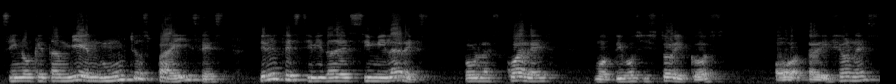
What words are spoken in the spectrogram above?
sino que también muchos países tienen festividades similares, por las cuales motivos históricos o tradiciones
